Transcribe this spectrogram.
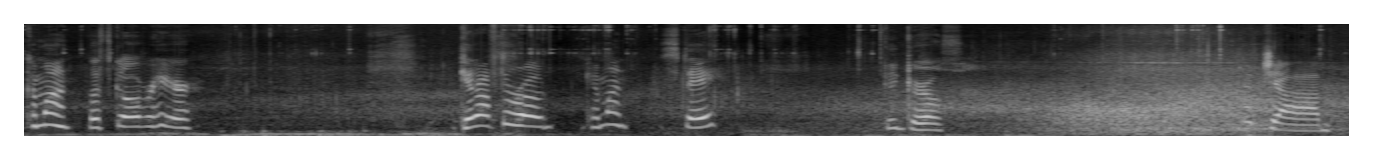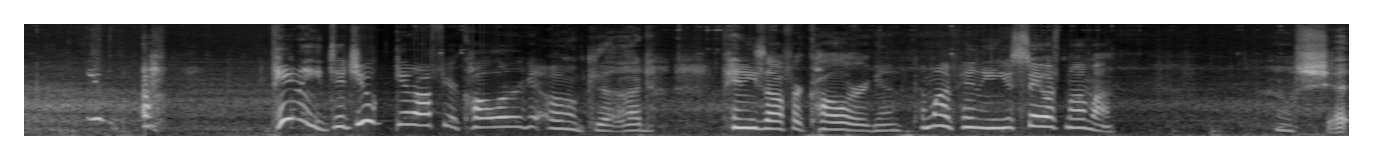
Come on. Let's go over here. Get off the road. Come on. Stay. Good girls. Good job. You. Uh, Penny, did you get off your collar again? Oh, God. Penny's off her collar again. Come on, Penny. You stay with Mama. Oh, shit.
